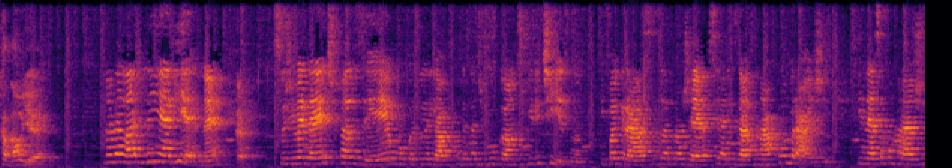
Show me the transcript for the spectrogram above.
canal IE. Na verdade, nem era e é, né? É. Surgiu a ideia de fazer uma coisa legal para poder estar divulgando o espiritismo. E foi graças a projetos realizados na Combrage. E nessa Combrage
